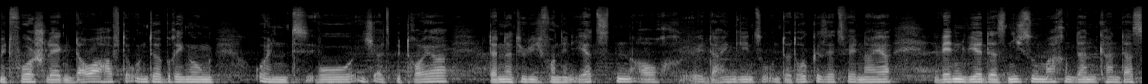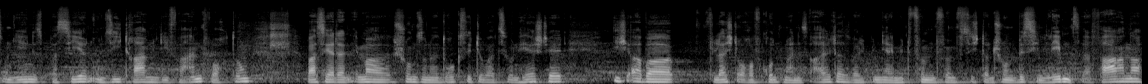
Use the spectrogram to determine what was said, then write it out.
mit Vorschlägen dauerhafter Unterbringung und wo ich als Betreuer dann natürlich von den Ärzten auch dahingehend so unter Druck gesetzt werde, naja, wenn wir das nicht so machen, dann kann das und jenes passieren und sie tragen die Verantwortung, was ja dann immer schon so eine Drucksituation herstellt. Ich aber vielleicht auch aufgrund meines Alters, weil ich bin ja mit 55 dann schon ein bisschen lebenserfahrener,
